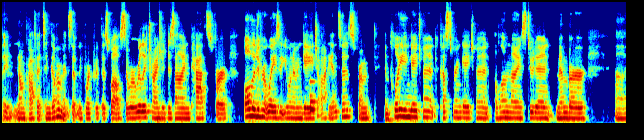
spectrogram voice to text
nonprofits and governments that we've worked with as well. So we're really trying to design paths for all the different ways that you want to engage audiences from employee engagement, customer engagement, alumni, student, member, uh,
